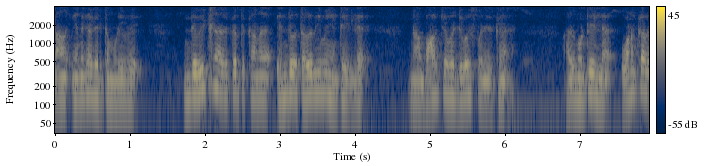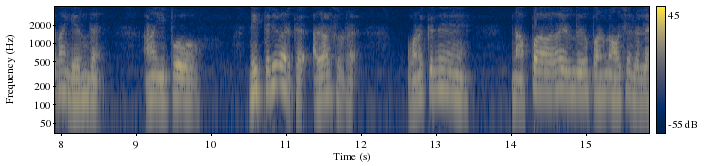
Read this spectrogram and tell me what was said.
நான் எனக்காக எடுத்த முடிவு. இந்த வீட்டில் நான் இருக்கிறதுக்கான எந்த ஒரு தகுதியுமே என்கிட்ட இல்லை. நான் பாக்கியாவை டிவோர்ஸ் பண்ணியிருக்கேன். அது மட்டும் இல்லை உனக்காக தான் இங்கே இருந்தேன். ஆனால் இப்போது நீ தெளிவாக இருக்க அதனால் சொல்கிறேன் உனக்குன்னு நான் அப்பா தான் இருந்து எதுவும் பண்ணணும்னு அவசியம் இல்லைல்ல.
